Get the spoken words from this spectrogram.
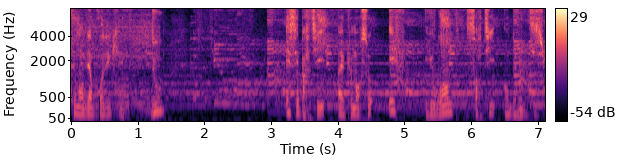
tellement bien produit qu'il est doux. Et c'est parti avec le morceau If You Want, sorti en 2018.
